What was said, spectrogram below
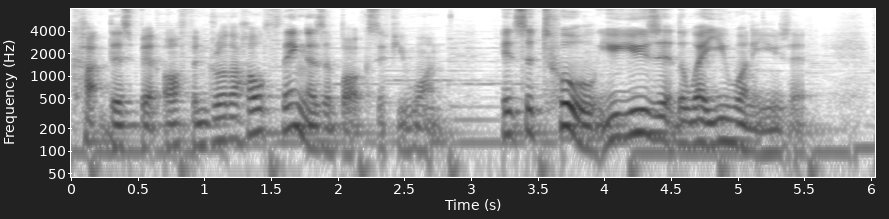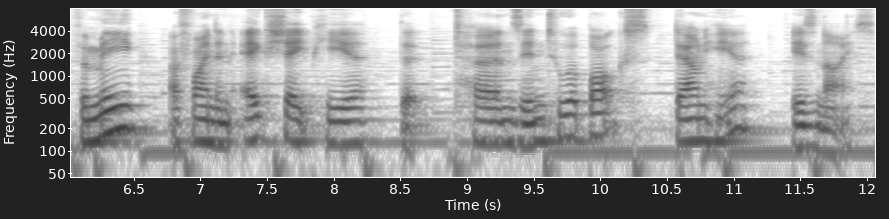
cut this bit off and draw the whole thing as a box if you want. It's a tool, you use it the way you want to use it. For me, I find an egg shape here that turns into a box down here is nice.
